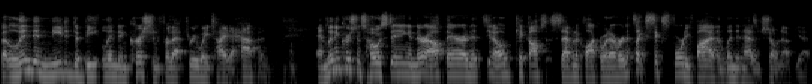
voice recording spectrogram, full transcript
but Lynden needed to beat Lynden Christian for that three way tie to happen. And Lynden Christian's hosting, and they're out there, and it's you know kickoffs at seven o'clock or whatever, and it's like six forty-five, and Lynden hasn't shown up yet.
